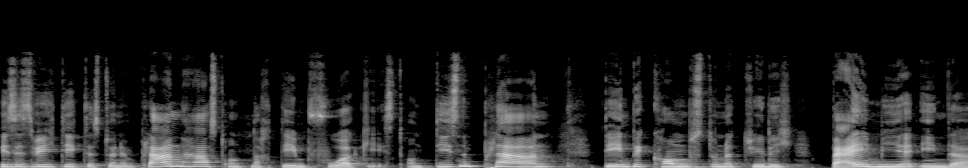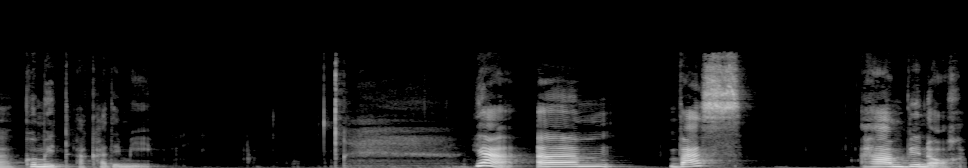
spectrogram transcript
ist es wichtig, dass du einen Plan hast und nach dem vorgehst. Und diesen Plan, den bekommst du natürlich bei mir in der Commit Akademie. Ja, ähm, was haben wir noch?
